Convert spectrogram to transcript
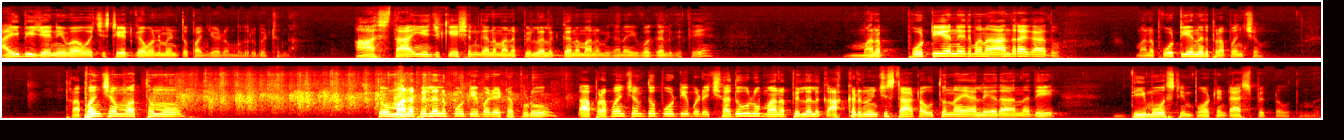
ఐబీ జెనీవా వచ్చి స్టేట్ గవర్నమెంట్తో పనిచేయడం మొదలుపెట్టింది. ఆ స్థాయి ఎడ్యుకేషన్ గన మన పిల్లలకు గన మనం గన ఇవ్వగలిగితే మన పోటీ అనేది మన ఆంధ్ర కాదు. మన పోటీ అనేది ప్రపంచం. ప్రపంచం మొత్తము తో మన పిల్లలు పోటీ పడేటప్పుడు ఆ ప్రపంచంతో పోటీ పడే చదువులు మన పిల్లలకు అక్కడి నుంచి స్టార్ట్ అవుతున్నాయా లేదా అన్నది ది మోస్ట్ ఇంపార్టెంట్ ఆస్పెక్ట్ అవుతుంది.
